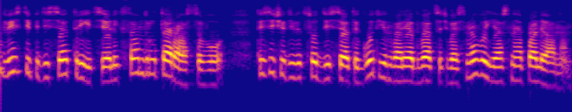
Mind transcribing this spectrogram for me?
253 Александру Тарасову. 1910 год, января 28 Ясная Поляна.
